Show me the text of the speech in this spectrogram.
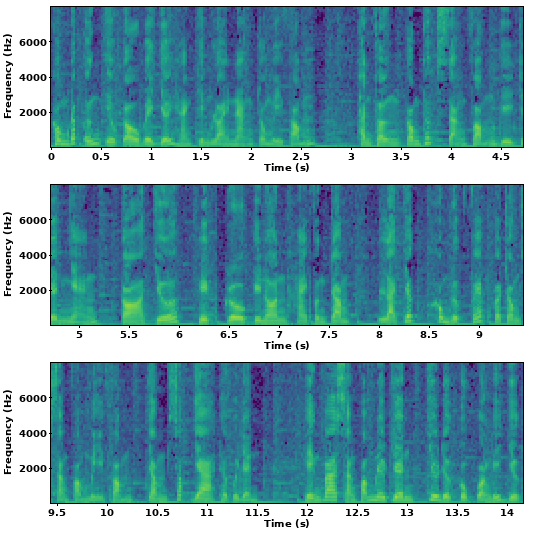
không đáp ứng yêu cầu về giới hạn kim loại nặng trong mỹ phẩm. Thành phần công thức sản phẩm ghi trên nhãn có chứa hydroquinone 2% là chất không được phép có trong sản phẩm mỹ phẩm chăm sóc da theo quy định. Hiện ba sản phẩm nêu trên chưa được Cục Quản lý Dược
